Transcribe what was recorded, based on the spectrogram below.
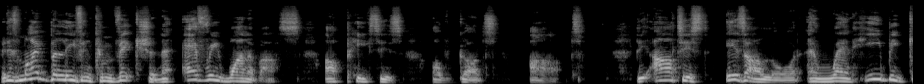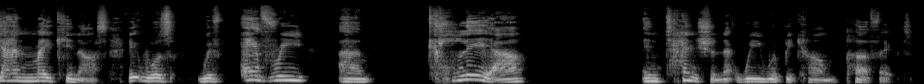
It is my belief and conviction that every one of us are pieces of God's art. The artist is our Lord, and when He began making us, it was with every um, clear intention that we would become perfect.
